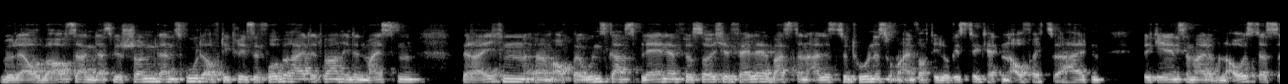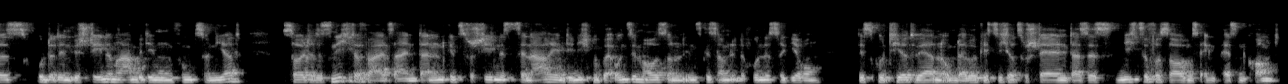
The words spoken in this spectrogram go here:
würde auch überhaupt sagen, dass wir schon ganz gut auf die Krise vorbereitet waren in den meisten Bereichen. Ähm, auch bei uns gab es Pläne für solche Fälle, was dann alles zu tun ist, um einfach die Logistikketten aufrechtzuerhalten. Wir gehen jetzt einmal davon aus, dass das unter den bestehenden Rahmenbedingungen funktioniert. Sollte das nicht der Fall sein, dann gibt es verschiedene Szenarien, die nicht nur bei uns im Haus, sondern insgesamt in der Bundesregierung diskutiert werden, um da wirklich sicherzustellen, dass es nicht zu Versorgungsengpässen kommt.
